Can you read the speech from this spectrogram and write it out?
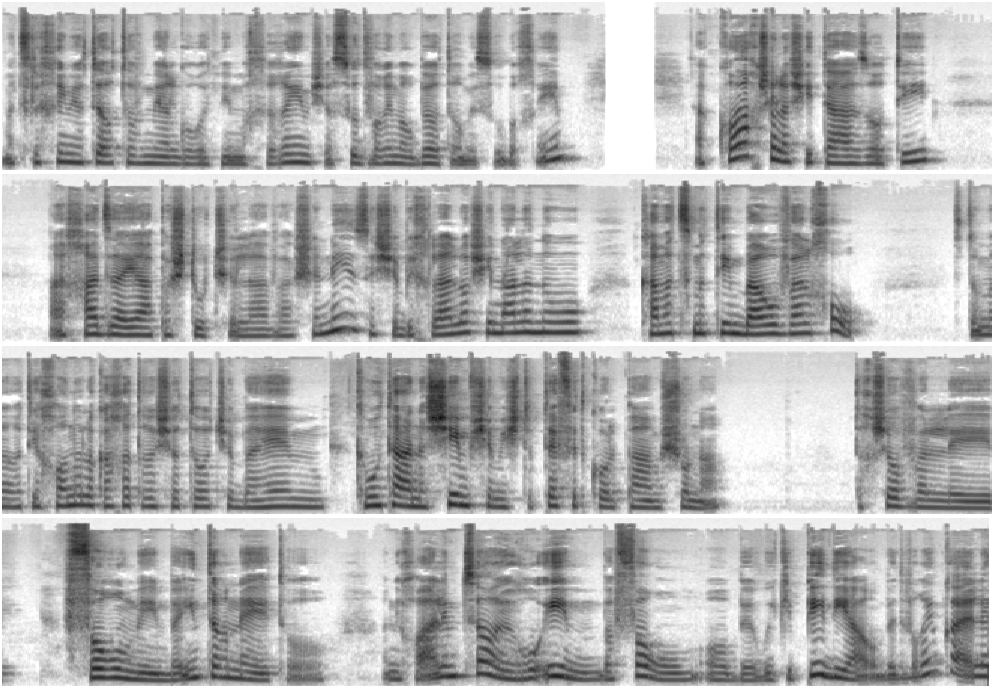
ומצליחים יותר טוב מאלגוריתמים אחרים שעשו דברים הרבה יותר מסובכים. הכוח של השיטה הזאתי, האחד זה היה הפשטות שלה והשני זה שבכלל לא שינה לנו כמה צמתים באו והלכו. זאת אומרת, יכולנו לקחת רשתות שבהן כמות האנשים שמשתתפת כל פעם שונה. תחשוב על אה, פורומים באינטרנט, או אני יכולה למצוא אירועים בפורום, או בוויקיפדיה, או בדברים כאלה,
